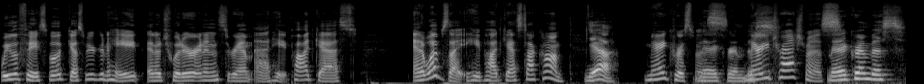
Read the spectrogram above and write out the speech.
we have a Facebook, Guess What You're Gonna Hate, and a Twitter and an Instagram at Hate Podcast, and a website, hatepodcast.com. Yeah. Merry Christmas. Merry Crimbus. Merry Trashmas. Merry Crimbus.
